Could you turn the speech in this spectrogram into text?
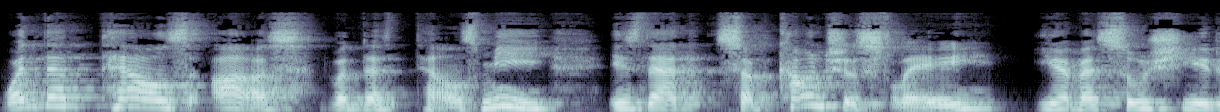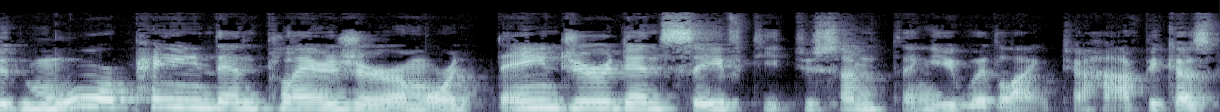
what that tells us, what that tells me is that subconsciously you have associated more pain than pleasure or more danger than safety to something you would like to have because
